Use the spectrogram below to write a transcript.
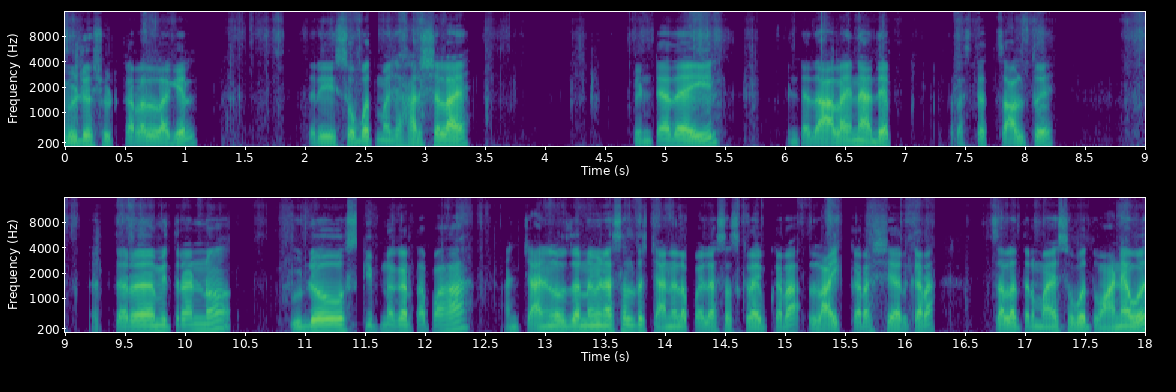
व्हिडिओ शूट करायला लागेल. तरी सोबत माझ्या हर्षला आहे. पिंट्यादा येईल. पिंट्यादा आलाय ना अद्याप रस्त्यात चालतो आहे तर मित्रांनो व्हिडिओ स्किप न करता पहा. आणि चॅनलवर जर नवीन असाल तर चॅनलला पहिला सबस्क्राईब करा लाईक करा शेअर करा. चला तर माझ्यासोबत वाहण्यावर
